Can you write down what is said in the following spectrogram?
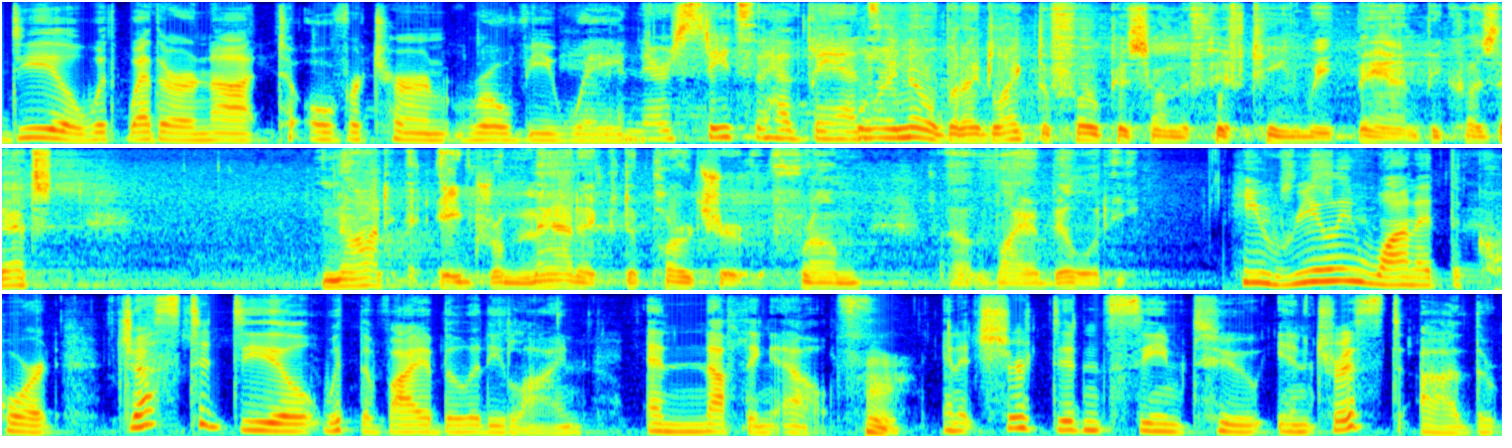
deal with whether or not to overturn Roe v. Wade. And there are states that have bans. Well, I know, but I'd like to focus on the 15 week ban because that's not a dramatic departure from uh, viability. He really wanted the court just to deal with the viability line and nothing else. Hmm. And it sure didn't seem to interest uh, the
